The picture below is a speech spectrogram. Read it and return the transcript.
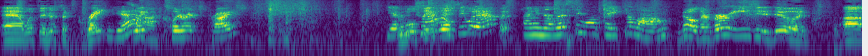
and with the, just a great Yeah. quick clearance price. Give it we'll a see try. we'll see what happens. I mean, the listing won't take you long. No, they're very easy to do, and uh,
